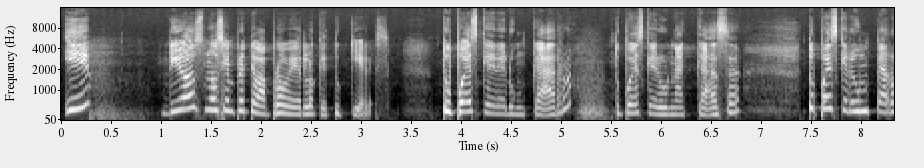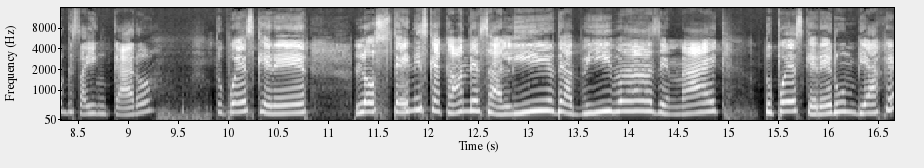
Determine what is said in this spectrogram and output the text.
Y Dios no siempre te va a proveer lo que tú quieres. Tú puedes querer un carro, tú puedes querer una casa, tú puedes querer un perro que está bien caro, tú puedes querer los tenis que acaban de salir de Adidas, de Nike, tú puedes querer un viaje,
